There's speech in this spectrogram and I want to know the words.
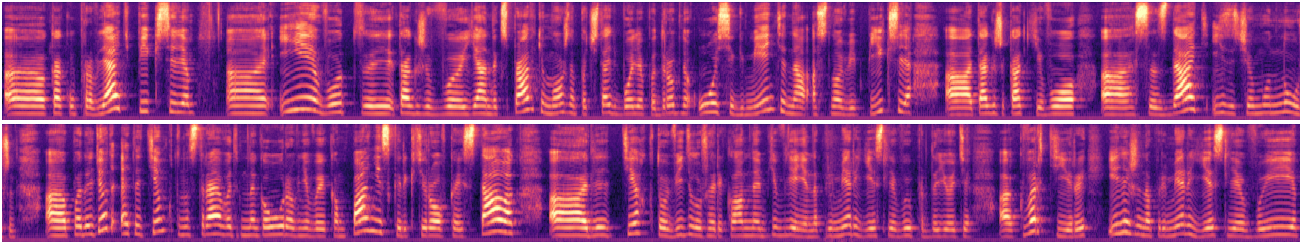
э, как управлять пикселем. Э, и вот э, также в Яндекс справке можно почитать более подробно о сегменте на основе пикселя, а также как его создать и зачем он нужен. Подойдет это тем, кто настраивает многоуровневые кампании с корректировкой ставок для тех, кто видел уже рекламное объявление. Например, если вы продаете квартиры или же, например, если вы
